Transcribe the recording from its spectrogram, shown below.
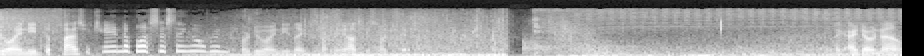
Do I need the plasma cannon to blast this thing open? Or do I need like something else or some shit? Like, I don't know.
